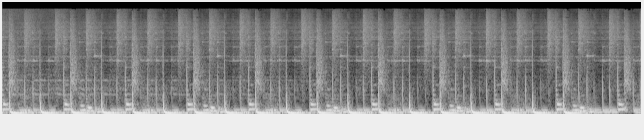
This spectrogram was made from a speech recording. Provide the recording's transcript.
Thank you.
